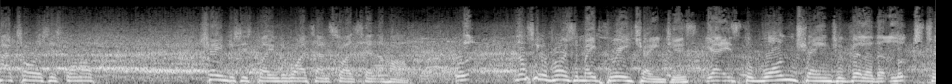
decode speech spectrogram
Pau Torres has gone off, Chambers is playing the right-hand side centre half. Well, Nottingham Forest have made three changes, yet it's the one change of Villa that looks to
